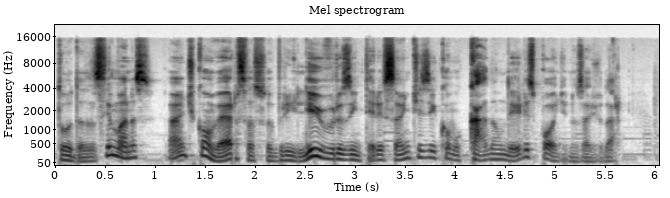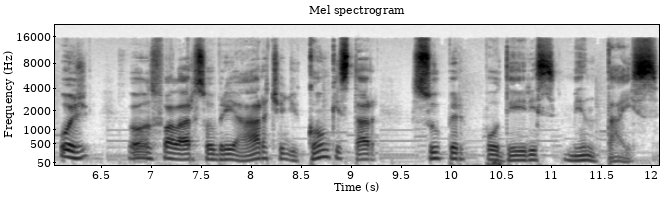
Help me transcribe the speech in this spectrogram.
Todas as semanas, a gente conversa sobre livros interessantes e como cada um deles pode nos ajudar. Hoje, vamos falar sobre a arte de conquistar superpoderes mentais.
